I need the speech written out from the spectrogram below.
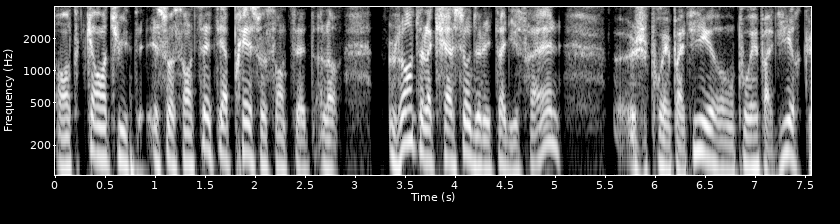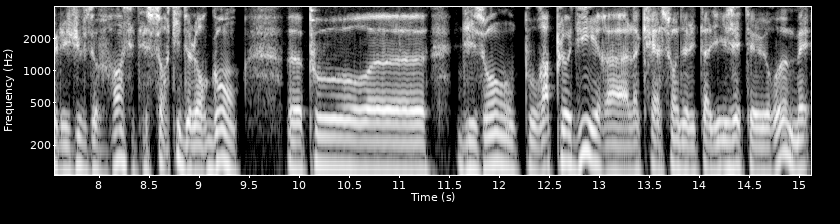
entre 48 et 67 et après 67. Alors, lors de la création de l'État d'Israël, euh, je pourrais pas dire, on pourrait pas dire que les Juifs de France étaient sortis de leur gond euh, pour, euh, disons, pour applaudir à la création de l'État. Ils étaient heureux, mais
